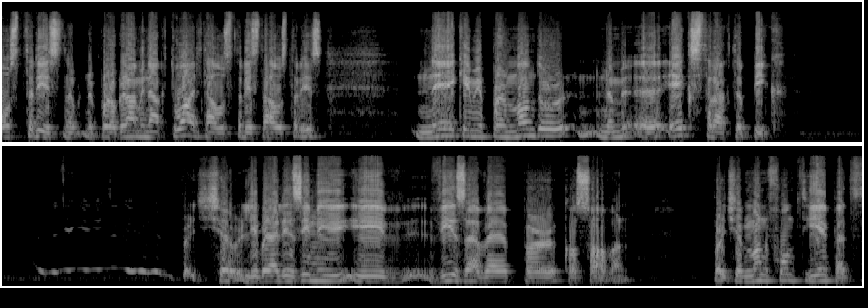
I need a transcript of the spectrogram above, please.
Austrisë, në programin aktual të Austrisë, të Austrisë, ne e kemi përmendur në ekstra këtë pikë që liberalizimi i vizave për Kosovën, për që më në fund të jepet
